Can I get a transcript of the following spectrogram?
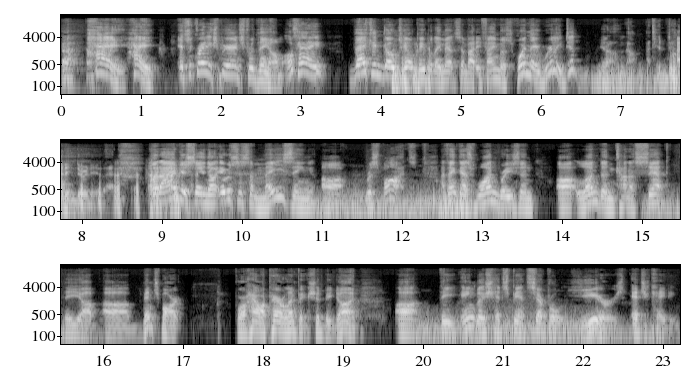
hey, hey, it's a great experience for them. Okay they can go tell people they met somebody famous when they really didn't. You know, no, I didn't. I didn't do any of that. But I'm just saying, though, it was just amazing uh, response. I think that's one reason uh, London kind of set the uh, uh, benchmark for how a Paralympic should be done. Uh, the English had spent several years educating.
